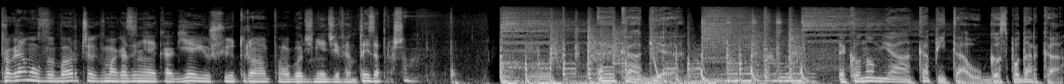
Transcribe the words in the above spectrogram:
programów wyborczych w magazynie EKG już jutro po godzinie 9. Zapraszam. EKG. Ekonomia, kapitał, gospodarka.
